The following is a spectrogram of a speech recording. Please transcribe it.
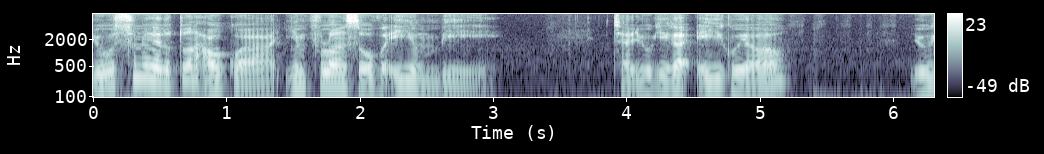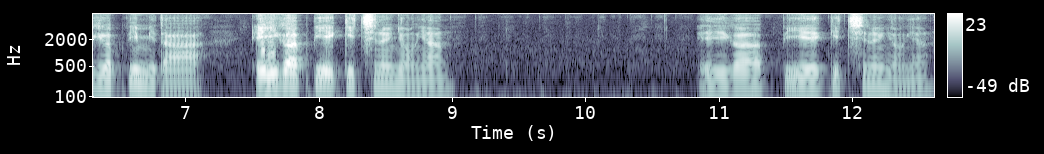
요 수능에도 또 나올 거야. influence of A on B. 자, 여기가 A고요. 여기가 B입니다. A가 B에 끼치는 영향. A가 B에 끼치는 영향.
